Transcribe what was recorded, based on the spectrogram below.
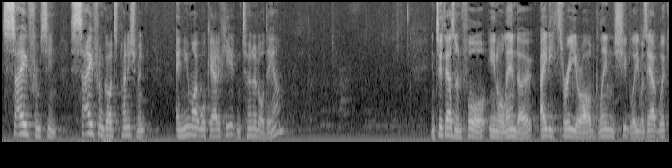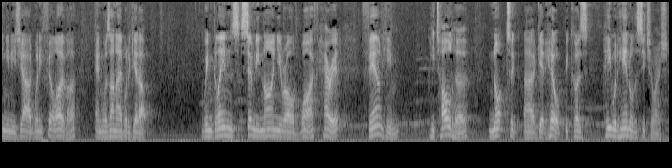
Saved from sin, saved from God's punishment, and you might walk out of here and turn it all down? In 2004, in Orlando, 83 year old Glenn Shibley was out working in his yard when he fell over and was unable to get up. When Glenn's 79 year old wife, Harriet, found him, he told her not to uh, get help because he would handle the situation.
